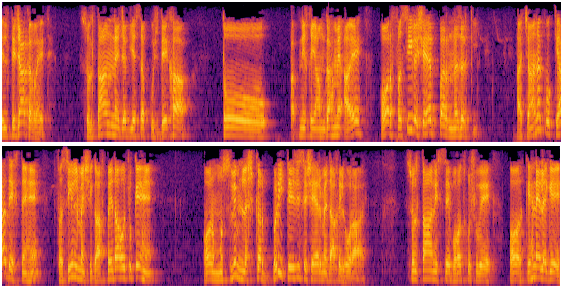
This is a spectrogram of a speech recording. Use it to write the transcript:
التجا کر رہے تھے۔ سلطان نے جب یہ سب کچھ دیکھا تو اپنی قیام گاہ میں آئے اور فصیل شہر پر نظر کی۔ اچانک وہ کیا دیکھتے ہیں؟ فصیل میں شگاف پیدا ہو چکے ہیں اور مسلم لشکر بڑی تیزی سے شہر میں داخل ہو رہا ہے۔ سلطان اس سے بہت خوش ہوئے اور کہنے لگے،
